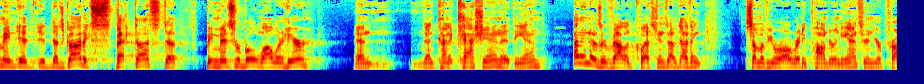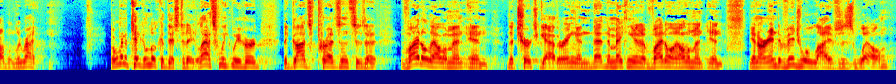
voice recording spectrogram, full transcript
mean, it, it, does God expect us to be miserable while we're here and then kind of cash in at the end? I think those are valid questions. I, I think some of you are already pondering the answer, and you're probably right. But we're going to take a look at this today. Last week we heard that God's presence is a vital element in the church gathering and that making it a vital element in, in our individual lives as well.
